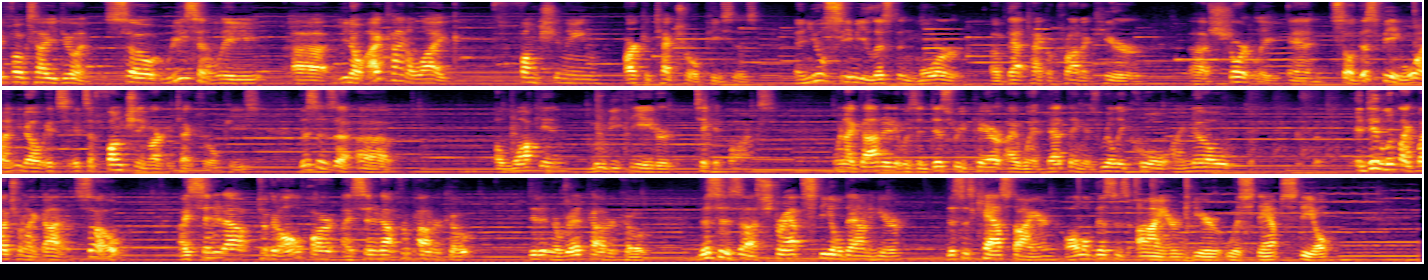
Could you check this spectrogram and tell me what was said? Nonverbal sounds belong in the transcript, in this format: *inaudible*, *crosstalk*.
Hey folks, how you doing? So recently, uh, you know, I kind of like functioning architectural pieces, and you'll see me listing more of that type of product here uh, shortly. And so this being one, you know, it's it's a functioning architectural piece. This is a a, a walk-in movie theater ticket box. When I got it, it was in disrepair. I went, that thing is really cool. I know it didn't look like much when I got it. So I sent it out, took it all apart. I sent it out for powder coat, did it in a red powder coat. This is uh, strap steel down here. This is cast iron. All of this is iron here with stamped steel.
